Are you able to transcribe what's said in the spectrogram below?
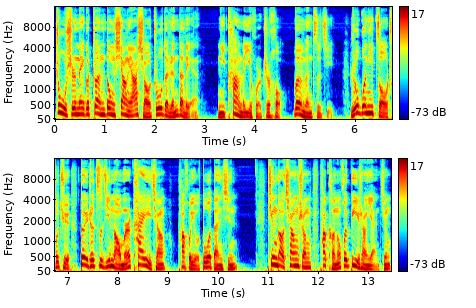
注视那个转动象牙小猪的人的脸，你看了一会儿之后，问问自己：如果你走出去对着自己脑门开一枪，他会有多担心？听到枪声，他可能会闭上眼睛，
